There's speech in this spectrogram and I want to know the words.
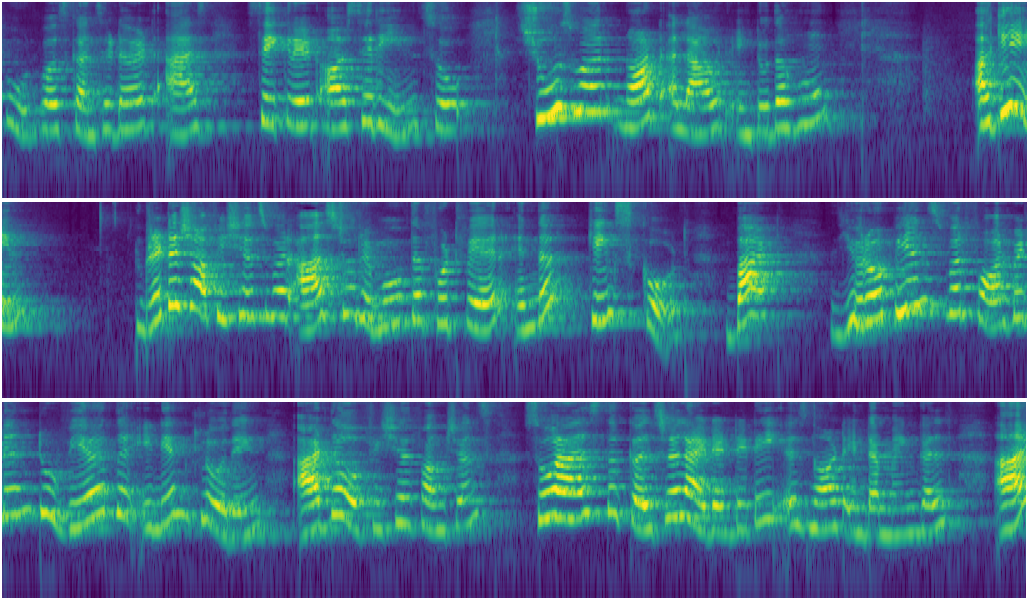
food was considered as sacred or serene. So shoes were not allowed into the home. Again, British officials were asked to remove the footwear in the King's Court but Europeans were forbidden to wear the Indian clothing at the official functions so as the cultural identity is not intermingled and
